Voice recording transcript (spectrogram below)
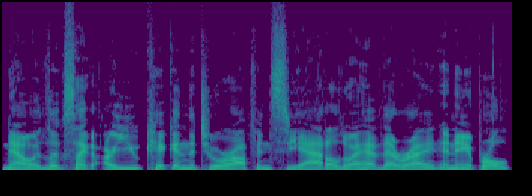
Now it looks like, are you kicking the tour off in Seattle? Do I have that right? In April?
